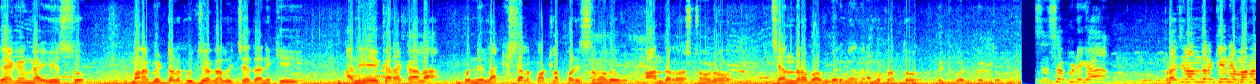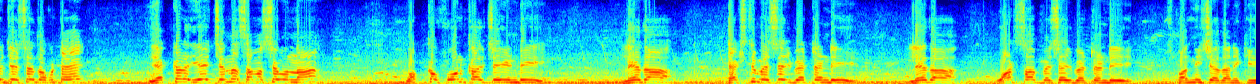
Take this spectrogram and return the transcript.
వేగంగా వేస్తూ మన బిడ్డలకు ఉద్యోగాలు ఇచ్చేదానికి అనేక రకాల కొన్ని లక్షల కోట్ల పరిశ్రమలు ఆంధ్ర రాష్ట్రంలో చంద్రబాబు గారి మీద నమ్మకంతో పెట్టుబడి పెడుతూ శాసనసభ్యుడిగా ప్రజలందరికీ నేను మనవి చేసేది ఒకటే ఎక్కడ ఏ చిన్న సమస్య ఉన్నా ఒక్క ఫోన్ కాల్ చేయండి లేదా టెక్స్ట్ మెసేజ్ పెట్టండి లేదా వాట్సాప్ మెసేజ్ పెట్టండి. స్పందించేదానికి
